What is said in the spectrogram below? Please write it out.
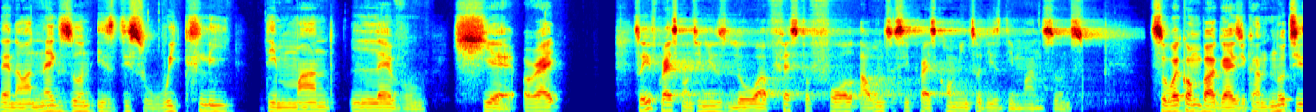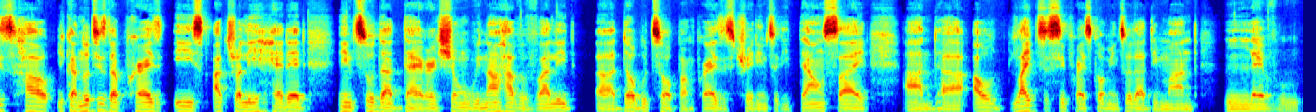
then our next zone is this weekly demand level here all right? So if price continues lower first of all i want to see price come into these demand zones. So welcome back guys. You can notice how you can notice that price is actually headed into that direction. We now have a valid uh, double top and price is trading to the downside. And uh, i would like to see price come into that demand level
